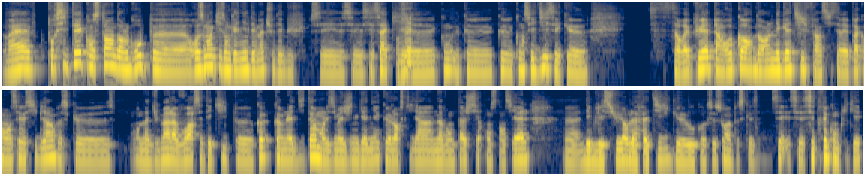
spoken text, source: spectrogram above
Ouais, pour citer Constant dans le groupe, euh, heureusement qu'ils ont gagné des matchs au début. C'est ça qui, euh, que qu'on s'est dit, c'est que ça aurait pu être un record dans le négatif hein, si ça n'avait pas commencé aussi bien, parce que on a du mal à voir cette équipe, euh, comme l'a dit Tom, on les imagine gagner que lorsqu'il y a un avantage circonstanciel, des blessures, de la fatigue ou quoi que ce soit, parce que c'est très compliqué.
